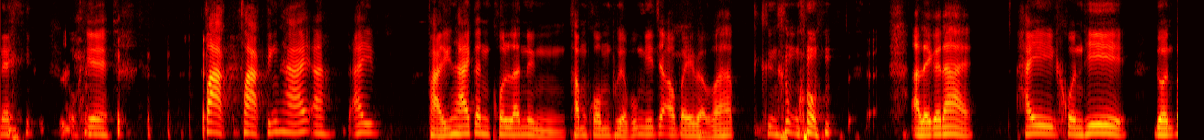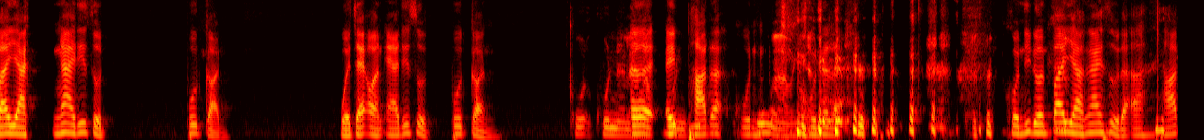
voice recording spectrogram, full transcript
ในโอเค ฝากฝากทิ้งท้ายอะไอฝากทิ้งท้ายกันคนละหนึ่งคำคมเผื่อพรุ่งนี้จะเอาไปแบบว่าขึ้นคำคม อะไรก็ได้ ให้คนที่โดนป้ายยาง่ายที่สุด พูดก่อน หัวใจอ่อนแอที่สุดพูดก่อน คุณคุณนั่นแหละเออครับไอ้คุณพัดอะคุณเพิ่งมาเหมือนกันคุณนั่นแหละคนที่โดนป้ายยาง่ายสุดอะอะพัด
